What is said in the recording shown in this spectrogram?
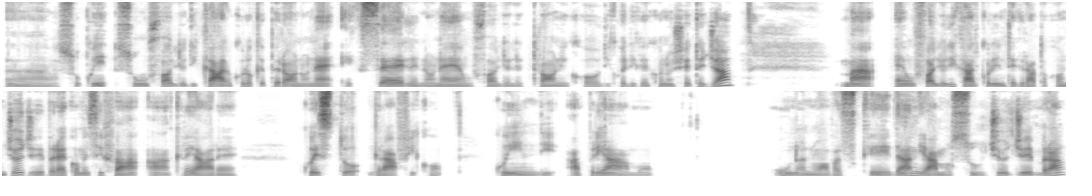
eh, su, qui, su un foglio di calcolo che però non è Excel, non è un foglio elettronico di quelli che conoscete già, ma è un foglio di calcolo integrato con GeoGebra e come si fa a creare questo grafico. Quindi apriamo una nuova scheda, andiamo su geogebra.org.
